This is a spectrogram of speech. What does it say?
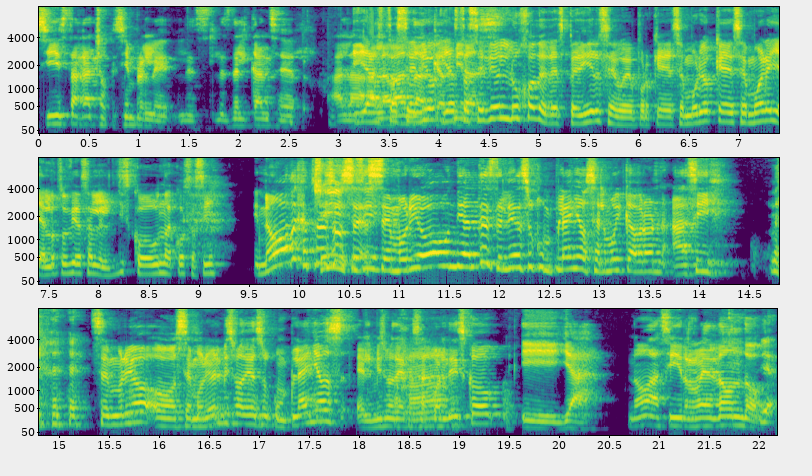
sí está gacho que siempre le- les, les dé el cáncer a la, y a la hasta, se banda dio, que y hasta se dio el lujo de despedirse, güey, porque se murió que se muere y al otro día sale el disco, una cosa así. No, deja todo Sí, eso. sí, se, sí. se murió un día antes del día de su cumpleaños, el muy cabrón. Así. se murió, o se murió el mismo día de su cumpleaños, el mismo día que sacó el disco, y ya. ¿No? Así redondo. Ya.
